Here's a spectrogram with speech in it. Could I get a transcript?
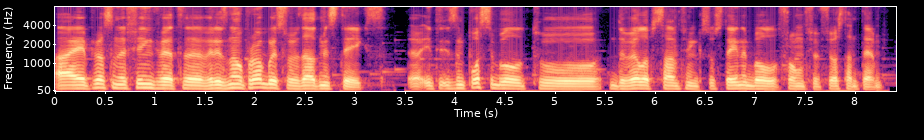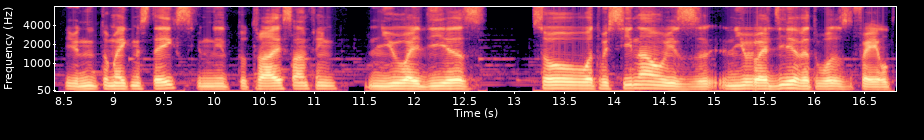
I personally think that uh, there is no progress without mistakes. Uh, it is impossible to develop something sustainable from the first attempt. You need to make mistakes, you need to try something, new ideas. So what we see now is a new idea that was failed.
